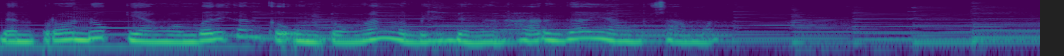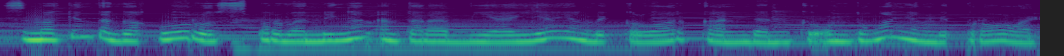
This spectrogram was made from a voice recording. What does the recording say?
dan produk yang memberikan keuntungan lebih dengan harga yang sama. Semakin tegak lurus perbandingan antara biaya yang dikeluarkan dan keuntungan yang diperoleh,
